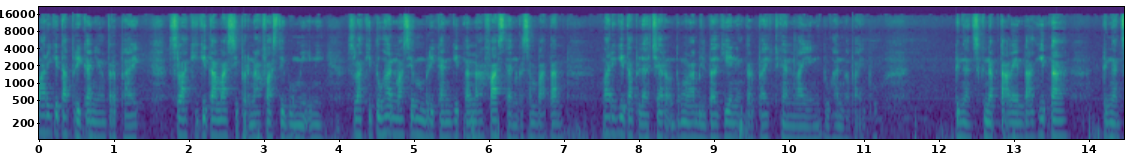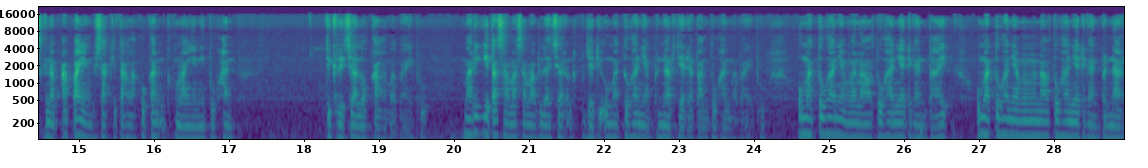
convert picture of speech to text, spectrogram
Mari kita berikan yang terbaik selagi kita masih bernafas di bumi ini. Selagi Tuhan masih memberikan kita nafas dan kesempatan, mari kita belajar untuk mengambil bagian yang terbaik dengan melayani Tuhan Bapak Ibu. Dengan segenap talenta kita, dengan segenap apa yang bisa kita lakukan untuk melayani Tuhan di gereja lokal Bapak Ibu. Mari kita sama-sama belajar untuk menjadi umat Tuhan yang benar di hadapan Tuhan Bapak Ibu umat Tuhan yang mengenal Tuhannya dengan baik, umat Tuhan yang mengenal Tuhannya dengan benar,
